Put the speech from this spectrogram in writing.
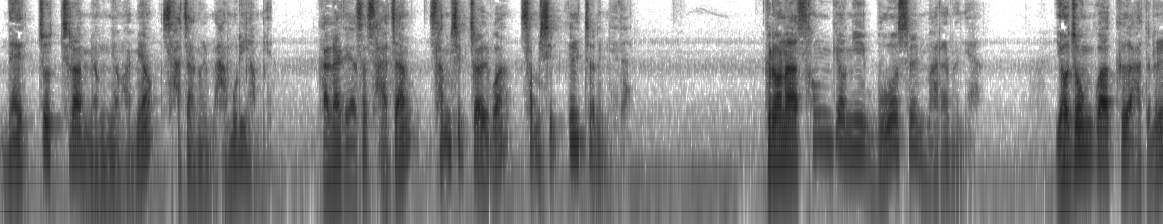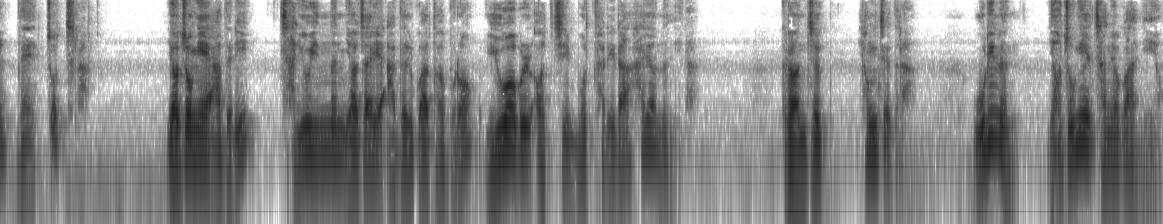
내쫓으라 명령하며 사장을 마무리합니다. 갈라디아서 4장 30절과 31절입니다. 그러나 성경이 무엇을 말하느냐? 여종과 그 아들을 내쫓으라. 여종의 아들이 자유 있는 여자의 아들과 더불어 유업을 얻지 못하리라 하였느니라. 그런즉 형제들아, 우리는 여종의 자녀가 아니요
